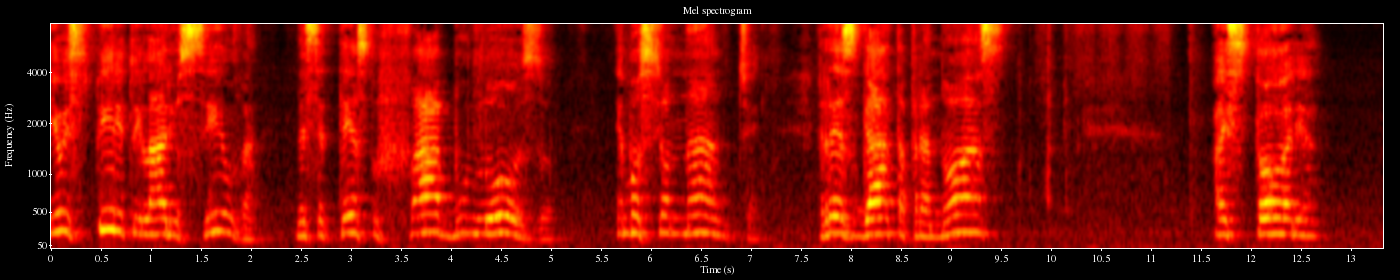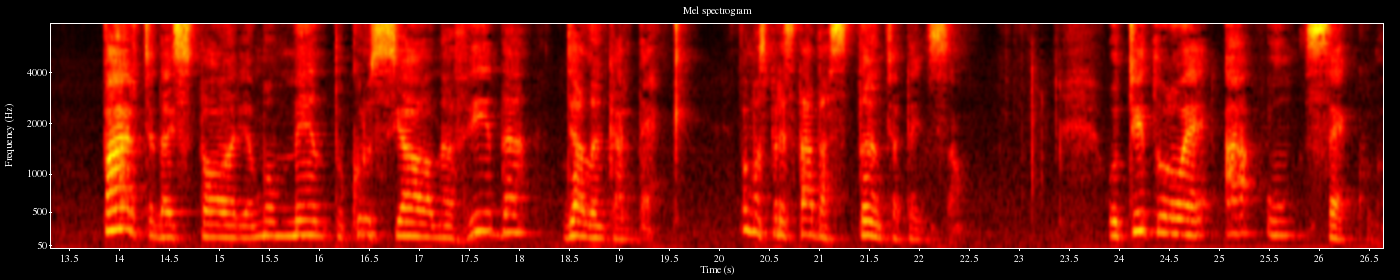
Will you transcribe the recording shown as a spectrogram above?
E o Espírito Hilário Silva, nesse texto fabuloso, emocionante, resgata para nós a história, parte da história, momento crucial na vida de Allan Kardec. Vamos prestar bastante atenção. O título é Há um século.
